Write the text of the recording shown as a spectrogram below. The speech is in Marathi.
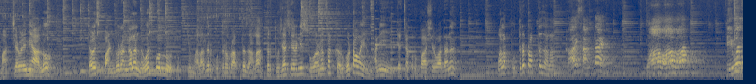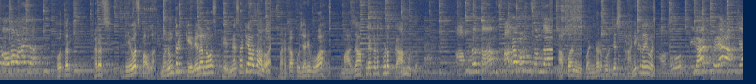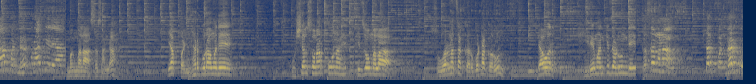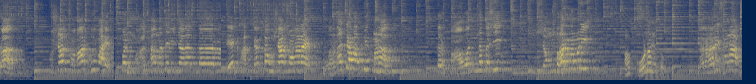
मागच्या वेळी मी आलो त्यावेळेस पांडुरंगाला नवस बोललो होतो की मला जर पुत्र प्राप्त झाला तर तुझ्या चरणी सुवर्णाचा करगोटा होईल आणि त्याच्या कृपा आशीर्वादानं मला पुत्र प्राप्त झाला. काय सांगताय? वा वा वा. देवच पावला म्हणायचा. हो तर खरंच देवच पावला. म्हणून तर केलेला नवस फेडण्यासाठी आज आलो आहे. बरं का पुजारी बुवा माझं आपल्याकडे थोडं काम होतं. आपलं काम झालं म्हणून समजा. आपण पंढरपूरचे स्थानिक रहिवासी अहो पिढ्यान पिढ्या आमच्या पंढरपुरात गेल्या. मग मला असं सांगा या पंढरपुरामध्ये कुशल सोनार कोण आहे? की जो मला सुवर्णाचा करगोटा करून त्यावर हिरे मानके जडवून दे? तसं म्हणाल तर पंढरपुरात कुशल सोनार खूप आहे पण माझ्या मते विचाराल तर एक अत्यंत हुशार सोनार आहे. बावन्न तशी शंभर नंबरी. अहो कोण आहे तो? नरहरी सोनार.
